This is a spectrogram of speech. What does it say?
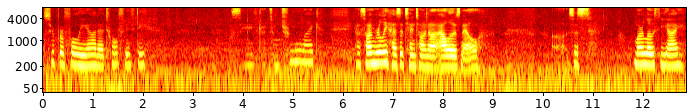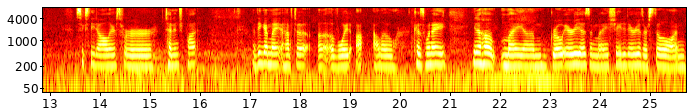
Super foliata, 1250. Let's see, I've got some tree-like. Yeah, so I'm really hesitant on uh, aloes now. Uh, this is Marlothii. $60 for 10 inch pot. I think I might have to uh, avoid aloe because when I, you know how my um, grow areas and my shaded areas are still on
